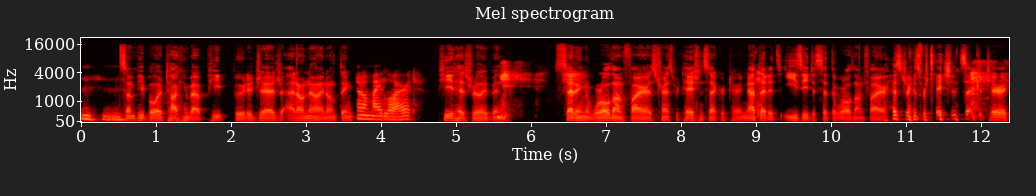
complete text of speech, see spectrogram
mm-hmm. Some people are talking about Pete Buttigieg. I don't know. I don't think. Oh my lord. Pete has really been setting the world on fire as transportation secretary. Not that it's easy to set the world on fire as transportation secretary,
